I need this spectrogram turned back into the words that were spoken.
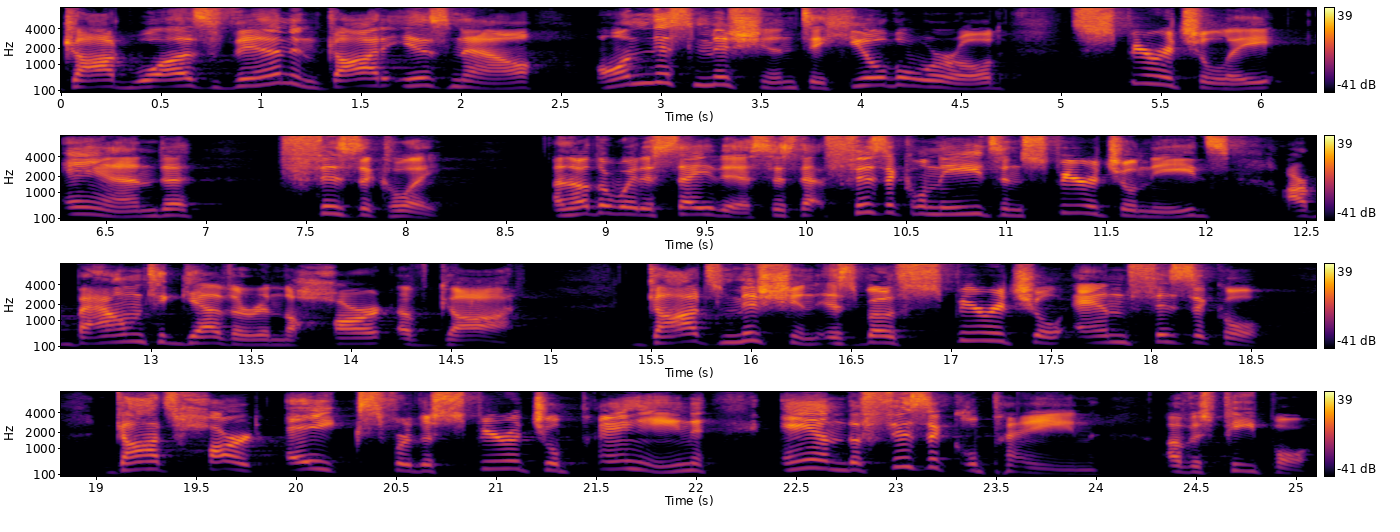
God was then and God is now on this mission to heal the world spiritually and physically. Another way to say this is that physical needs and spiritual needs are bound together in the heart of God. God's mission is both spiritual and physical. God's heart aches for the spiritual pain and the physical pain of his people.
